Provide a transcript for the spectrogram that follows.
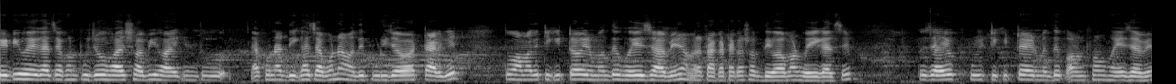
রেডি হয়ে গেছে, এখন পুজো হয়, সবই হয়, কিন্তু এখন আর দীঘা যাব না, আমাদের পুরী যাওয়ার টার্গেট তো আমাদের টিকিটটাও এর মধ্যে হয়ে যাবে, আমরা টাকা টাকা সব দেওয়া আমার হয়ে গেছে। তো যাই হোক, পুরীর টিকিটটা এর মধ্যে কনফার্ম হয়ে যাবে।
